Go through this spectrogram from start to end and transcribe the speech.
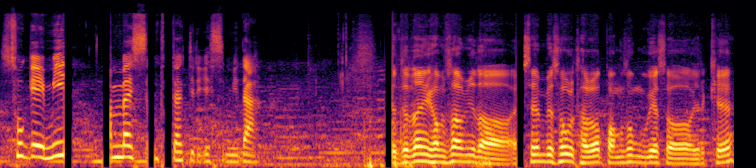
소개 및 한 말씀 부탁드리겠습니다. 네, 대단히 감사합니다. SMB 서울 달밥 방송국에서 이렇게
